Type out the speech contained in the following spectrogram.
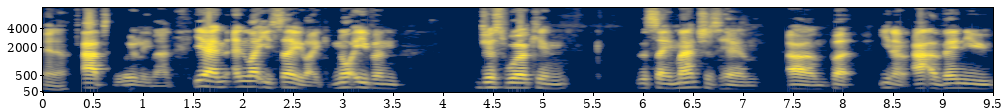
You know, Absolutely, man. Yeah, and, and like you say, like not even just working the same match as him, um, but you know, at a venue,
